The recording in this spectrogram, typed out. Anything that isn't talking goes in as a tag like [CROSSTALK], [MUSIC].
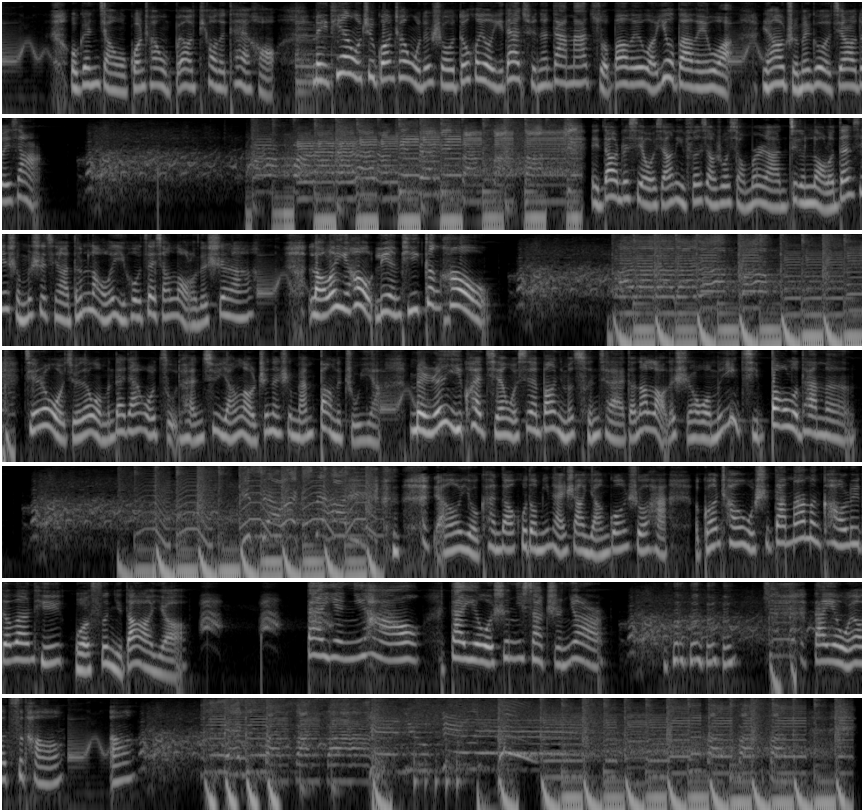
我跟你讲，我广场舞不要跳的太好，每天我去广场舞的时候，都会有一大群的大妈左包围我，右包围我，然后准备给我介绍对象。你到这些，我想你分享说，小妹儿啊，这个老了担心什么事情啊？等老了以后再想老了的事啊。老了以后脸皮更厚。其实我觉得我们大家伙组团去养老真的是蛮棒的主意啊！每人一块钱，我现在帮你们存起来，等到老的时候我们一起包了他们。然后有看到互动平台上阳光说哈，广场舞是大妈们考虑的问题，我是你大爷，大爷你好，大爷我是你小侄女儿，[LAUGHS] 大爷我要吃糖啊。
